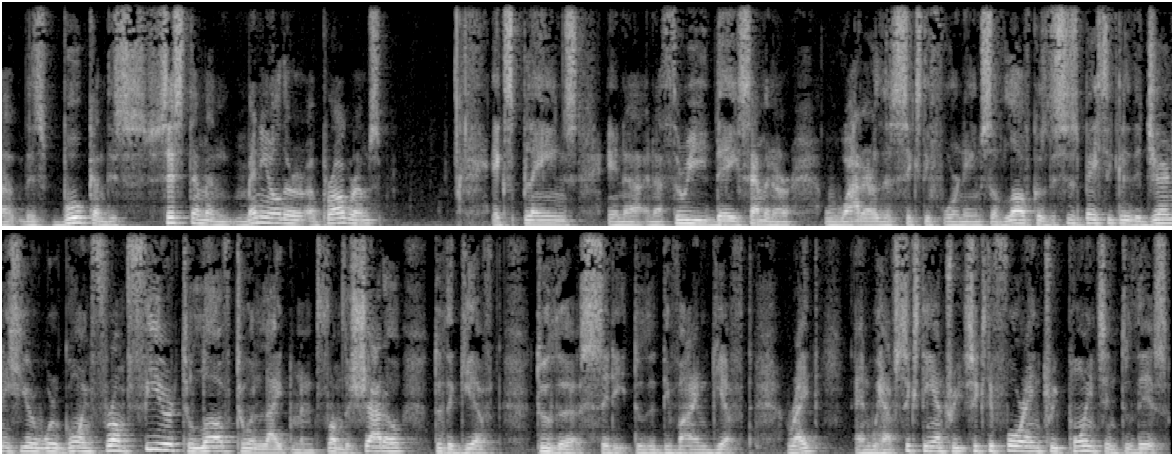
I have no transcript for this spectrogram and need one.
uh, this book and this system and many other uh, programs explains in a, in a three day seminar what are the 64 names of love because this is basically the journey here. We're going from fear to love to enlightenment from the shadow to the gift to the Siddhi to the divine gift right? And we have 60 entry 64 entry points into this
